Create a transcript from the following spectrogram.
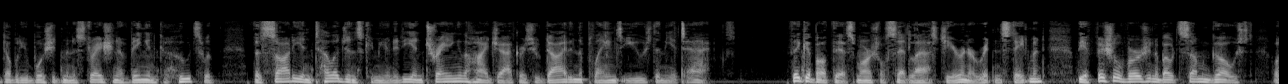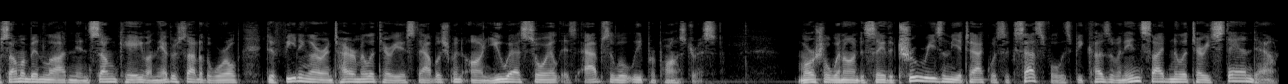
W. Bush administration of being in cahoots with the Saudi intelligence community in training the hijackers who died in the planes used in the attacks. Think about this, Marshall said last year in a written statement. The official version about some ghost, Osama bin Laden in some cave on the other side of the world, defeating our entire military establishment on U.S. soil is absolutely preposterous. Marshall went on to say the true reason the attack was successful is because of an inside military stand down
